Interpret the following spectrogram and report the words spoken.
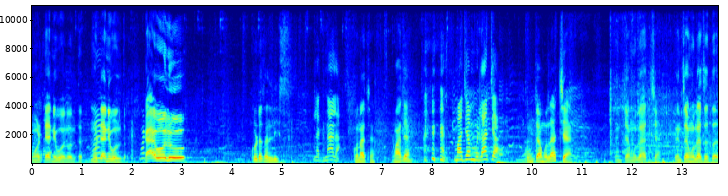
मोठ्यांनी बोल बोलतात मोठ्यांनी बोलतो. काय बोलू? कुठं चाललीस? लग्नाला. कोणाच्या? माझ्या? माझ्या मुलाच्या. तुमच्या मुलाच्या? त्यांच्या मुलाच्या. त्यांच्या मुलाचं तर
